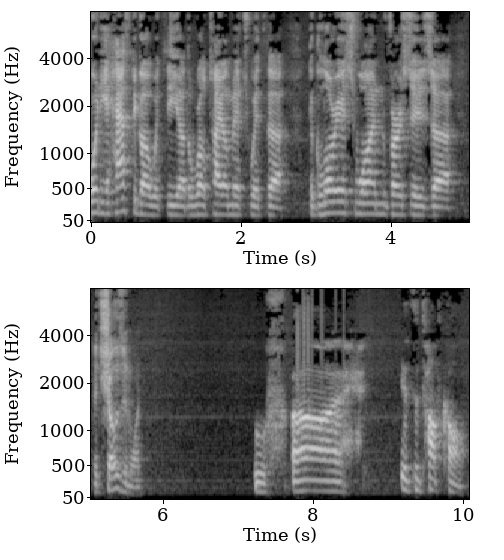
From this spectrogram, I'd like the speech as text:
or do you have to go with the uh, the world title match with uh, the glorious one versus uh, the chosen one? Oof, uh, it's a tough call.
